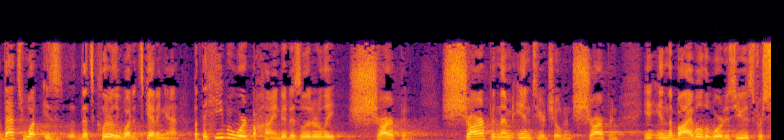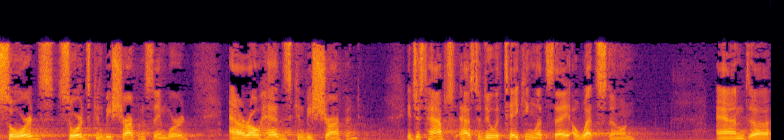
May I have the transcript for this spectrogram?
That's, what is, that's clearly what it's getting at. But the Hebrew word behind it is literally sharpen. Sharpen them into your children. Sharpen. In, in the Bible, the word is used for swords. Swords can be sharpened, same word. Arrowheads can be sharpened. It just has, has to do with taking, let's say, a whetstone and, uh,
